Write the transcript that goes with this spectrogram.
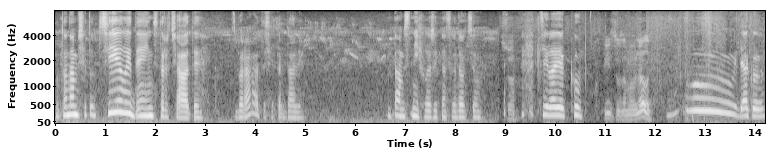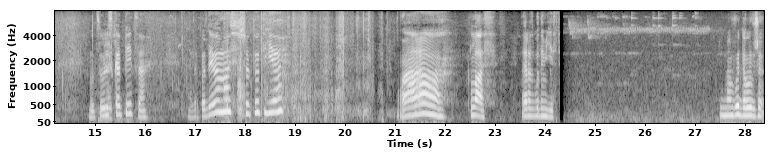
От нам ще тут цілий день стерчати збиратися і так далі. Ну, Там сніг лежить на свидовцю. Що, Ціла як куб. піцу замовляли? У, Дякую. Гуцульська піца. Подивимось, що тут є. Вау! Клас! Зараз будемо їсти. Тут Нам видали вже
